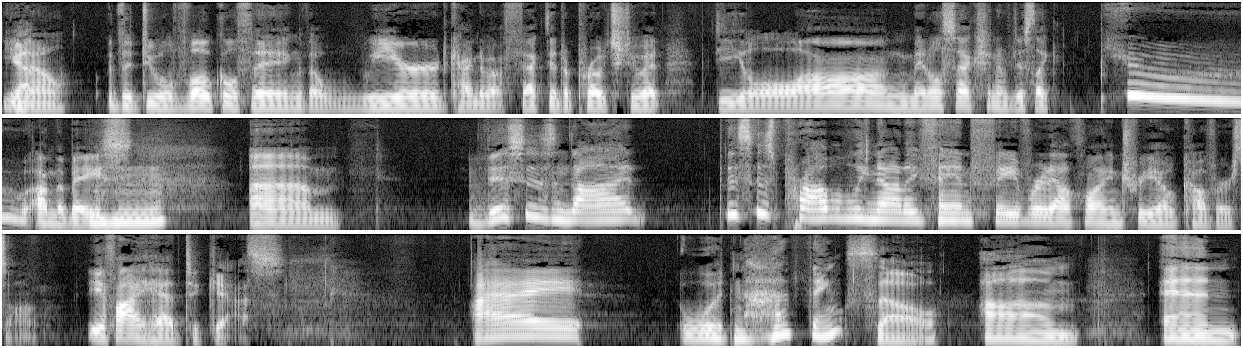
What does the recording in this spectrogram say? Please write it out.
You Yeah. know, the dual vocal thing, the weird kind of affected approach to it, the long middle section of just like pew on the bass. Um, this is not. This is probably not a fan favorite Alkaline Trio cover song, if I had to guess. I would not think so. Um, and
